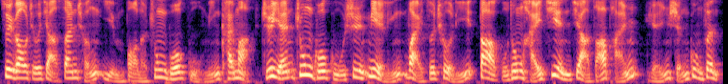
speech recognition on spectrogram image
最高折价三成，引爆了中国股民开骂，直言中国股市面临外资撤离，大股东还贱价砸盘，人神共愤。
